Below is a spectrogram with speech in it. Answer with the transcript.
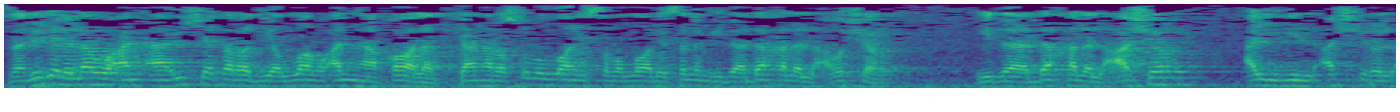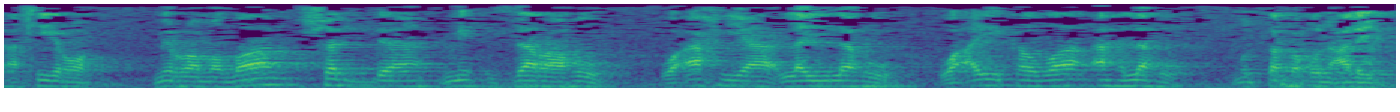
Selanjutnya adalah wa an Aisyah radhiyallahu anha qalat kana Rasulullah sallallahu alaihi wasallam idza dakhala al-ashr idza dakhala al-ashr ay al-ashr al-akhirah min Ramadan syadda mihzarahu wa ahya lailahu wa aikadha ahlahu muttafaqun alaih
